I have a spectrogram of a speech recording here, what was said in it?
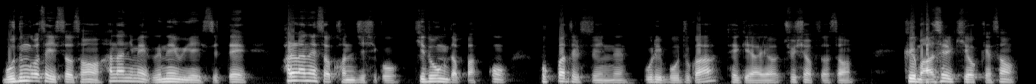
모든 것에 있어서 하나님의 은혜 위에 있을 때 환란에서 건지시고 기도 응답 받고 복 받을 수 있는 우리 모두가 되게 하여 주시옵소서. 그 맛을 기억해서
